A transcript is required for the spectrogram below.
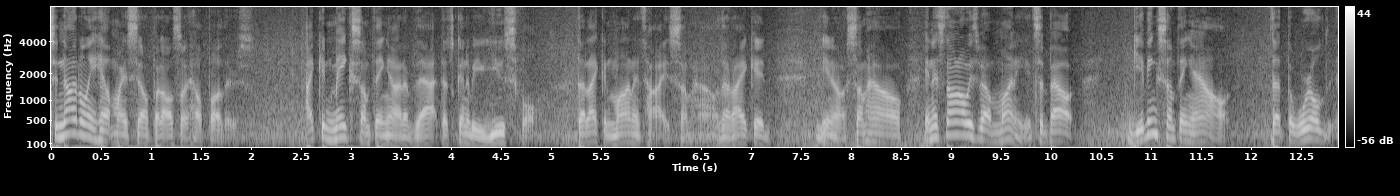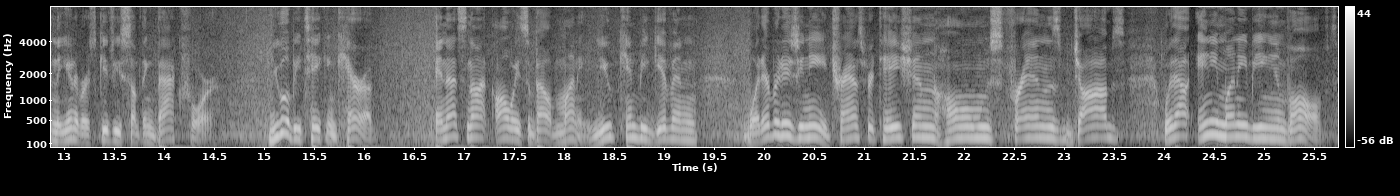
to not only help myself but also help others? I can make something out of that that's going to be useful, that I can monetize somehow, that I could, you know, somehow, and it's not always about money, it's about giving something out that the world and the universe gives you something back for you will be taken care of. And that's not always about money. You can be given whatever it is you need transportation, homes, friends, jobs without any money being involved.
